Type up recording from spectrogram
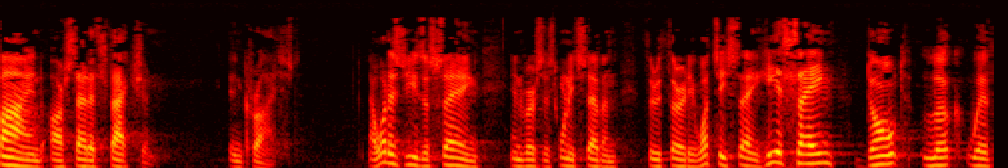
find our satisfaction in Christ. Now what is Jesus saying in verses 27 through 30? What's he saying? He is saying, don't look with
